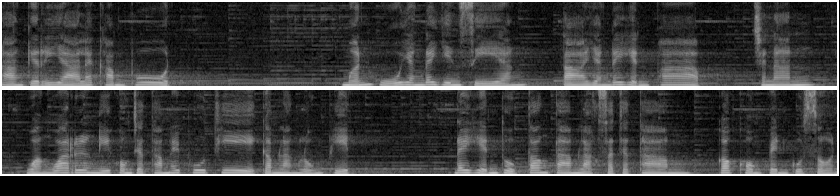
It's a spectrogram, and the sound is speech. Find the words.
ทางกิริยาและคำพูด เหมือนหูยังได้ยินเสียง ตายังได้เห็นภาพ ฉะนั้นหวังว่าเรื่องนี้คงจะทำให้ผู้ที่กำลังหลงผิด ได้เห็นถูกต้องตามหลักสัจธรรมก็คงเป็นกุศล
